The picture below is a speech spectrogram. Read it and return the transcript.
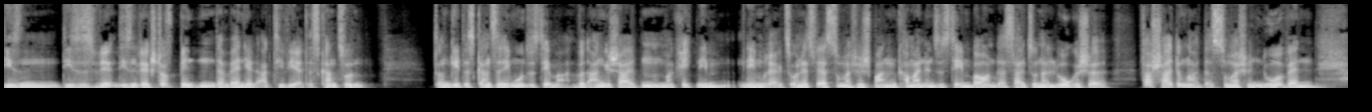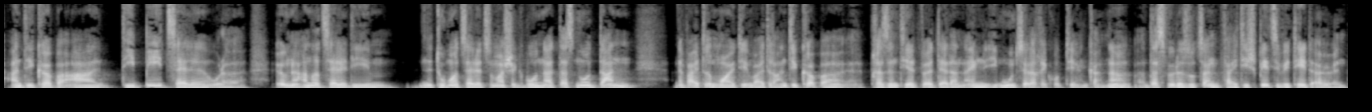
diesen, dieses, diesen Wirkstoff binden, dann werden die halt aktiviert. Das kann zu dann geht das ganze Immunsystem wird angeschalten und man kriegt Neben, Nebenreaktionen. Jetzt wäre es zum Beispiel spannend, kann man ein System bauen, das halt so eine logische Verschaltung hat, dass zum Beispiel nur wenn Antikörper A die B-Zelle oder irgendeine andere Zelle, die eine Tumorzelle zum Beispiel gebunden hat, dass nur dann eine weitere Meute, ein weiterer Antikörper präsentiert wird, der dann eine Immunzelle rekrutieren kann. Ne? Das würde sozusagen vielleicht die Spezifität erhöhen.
